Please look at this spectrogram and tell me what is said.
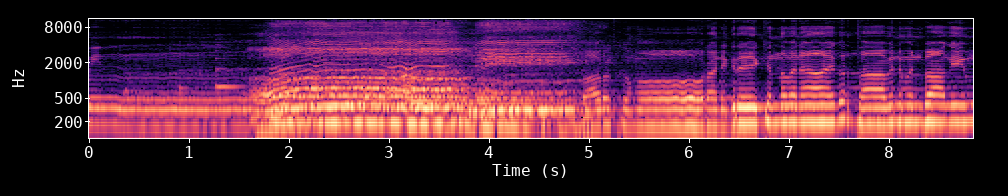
മിൻ. പാർക്കുമോർ അനുഗ്രഹിക്കുന്നവനായ കർത്താവിന് മുൻപാകെയും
